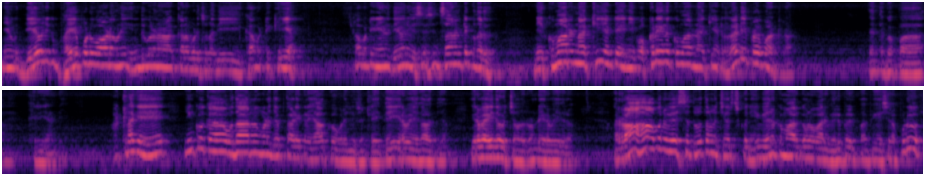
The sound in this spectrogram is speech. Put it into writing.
నీవు దేవునికి భయపడువాడవని ఇందువలన నాకు కనబడుచున్నది. కాబట్టి క్రియ. కాబట్టి నేను దేవుని విశ్వసించానంటే కుదరదు. నీ కుమారుడు నాకి అంటే నీకు ఒక్కడైన కుమారుడు నాకి అంటే రెడీ ప్రభు అంటున్నాడు. ఎంత గొప్ప క్రియ అండి. అట్లాగే ఇంకొక ఉదాహరణ కూడా చెప్తాడు ఇక్కడ యాకోబులు చూసినట్లయితే ఇరవై ఐదో అధ్యాయం ఇరవై ఐదో వచ్చిన రెండు ఇరవై ఐదులో. రాహాబును వేస్తే దూతలను చేర్చుకుని వేరొక మార్గంలో వారి వెలుపలికి పంపివేసినప్పుడు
